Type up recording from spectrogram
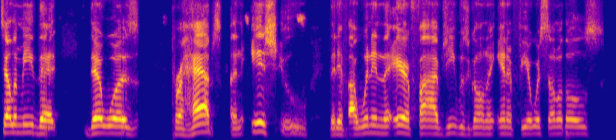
telling me that there was perhaps an issue that if I went in the air, 5G was going to interfere with some of those?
